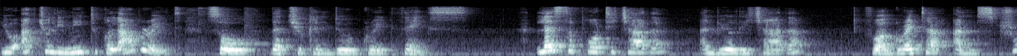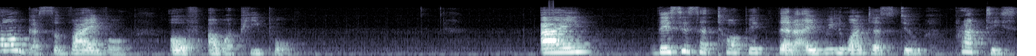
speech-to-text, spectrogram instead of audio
you actually need to collaborate so that you can do great things. Let's support each other and build each other for a greater and stronger survival of our people. I this is a topic that I really want us to practice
